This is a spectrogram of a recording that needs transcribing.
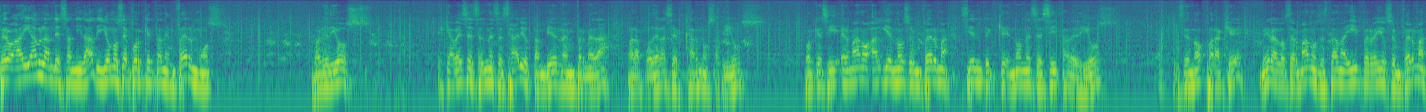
pero ahí hablan de sanidad y yo no sé por qué tan enfermos. Gloria a Dios. Es que a veces es necesario también la enfermedad para poder acercarnos a Dios. Porque si, hermano, alguien no se enferma, siente que no necesita de Dios. Dice, no, ¿para qué? Mira, los hermanos están ahí, pero ellos se enferman,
